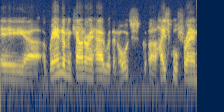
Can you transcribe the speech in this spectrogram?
a, uh, a random encounter I had with an old uh, high school friend.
